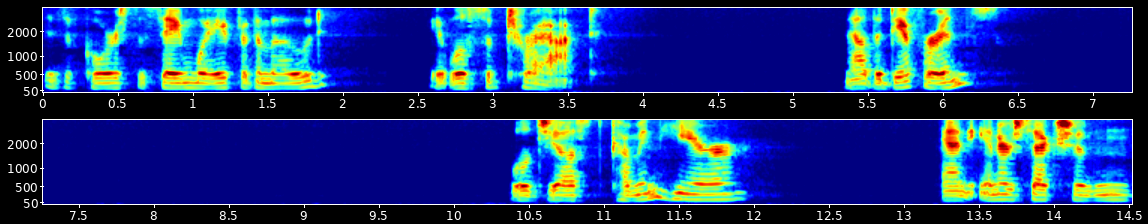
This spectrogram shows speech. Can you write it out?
is of course the same way for the mode. It will subtract. Now the difference we'll just come in here and intersection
